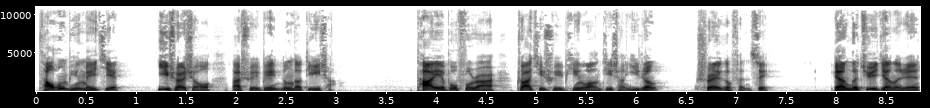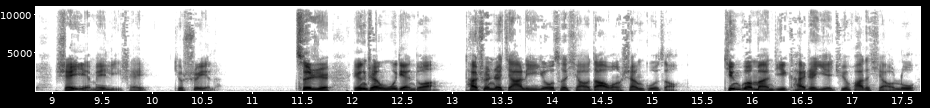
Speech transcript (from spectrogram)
曹红平没接，一甩手把水杯弄到地上。他也不服软，抓起水瓶往地上一扔，摔个粉碎。两个倔强的人谁也没理谁，就睡了。次日凌晨五点多，他顺着家里右侧小道往山谷走，经过满地开着野菊花的小路，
